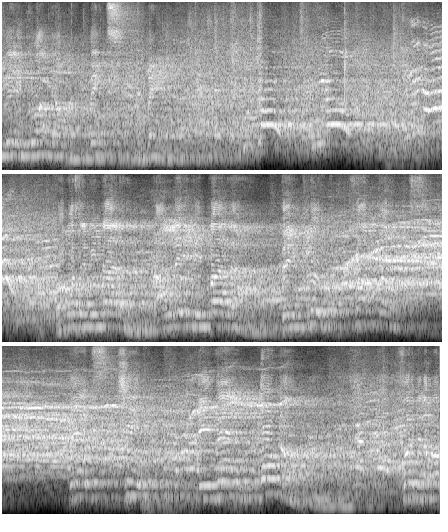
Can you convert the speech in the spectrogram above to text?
very good. Vamos a invitar a Lady Parra del club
